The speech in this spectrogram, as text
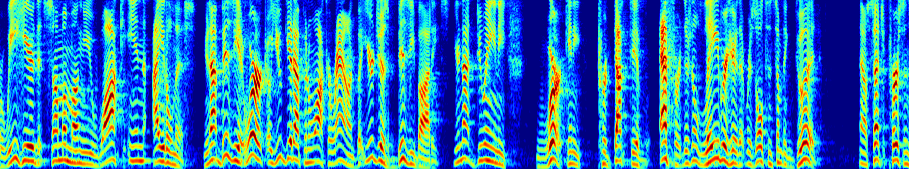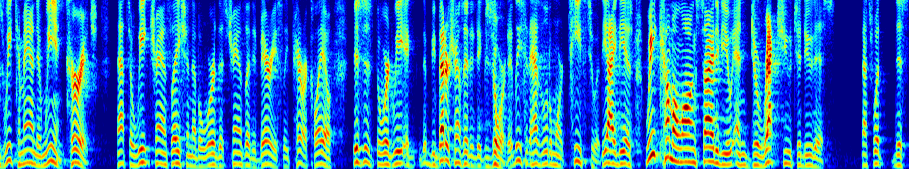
For we hear that some among you walk in idleness. You're not busy at work. Oh, you get up and walk around, but you're just busybodies. You're not doing any work, any productive effort. There's no labor here that results in something good. Now, such persons we command and we encourage. That's a weak translation of a word that's translated variously, parakaleo. This is the word we, be better translated exhort. At least it has a little more teeth to it. The idea is we come alongside of you and direct you to do this. That's what this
